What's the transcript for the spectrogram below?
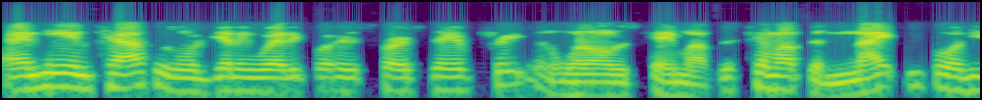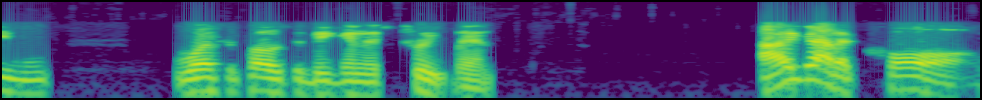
and he and Kathryn were getting ready for his first day of treatment when all this came up. This came up the night before he was supposed to begin his treatment. I got a call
